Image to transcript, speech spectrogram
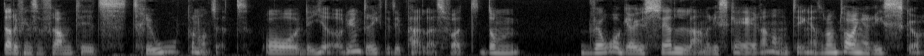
där det finns en framtidstro på något sätt. Och det gör det ju inte riktigt i Palace för att de vågar ju sällan riskera någonting. Alltså de tar inga risker.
